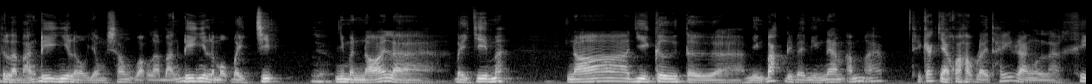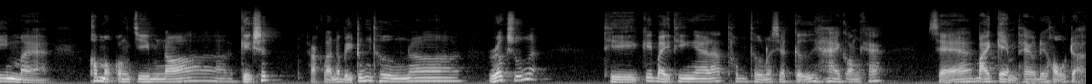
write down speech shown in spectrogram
tức là bạn đi như là một dòng sông hoặc là bạn đi như là một bầy chim yeah. như mình nói là bầy chim á nó di cư từ uh, miền bắc đi về miền nam ấm áp thì các nhà khoa học lại thấy rằng là khi mà có một con chim nó kiệt sức hoặc là nó bị trúng thương nó rớt xuống á, thì cái bầy thiên nga đó thông thường nó sẽ cử hai con khác sẽ bay kèm theo để hỗ trợ.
